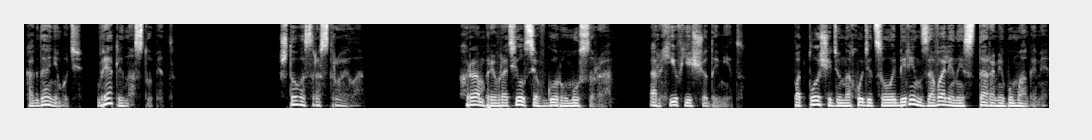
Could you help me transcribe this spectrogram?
«Когда-нибудь вряд ли наступит». «Что вас расстроило?» Храм превратился в гору мусора. Архив еще дымит. Под площадью находится лабиринт, заваленный старыми бумагами.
